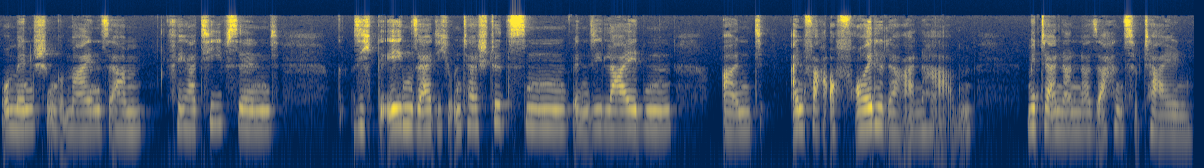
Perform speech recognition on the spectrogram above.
wo Menschen gemeinsam kreativ sind, sich gegenseitig unterstützen, wenn sie leiden und einfach auch Freude daran haben, miteinander Sachen zu teilen.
